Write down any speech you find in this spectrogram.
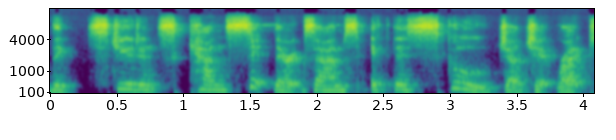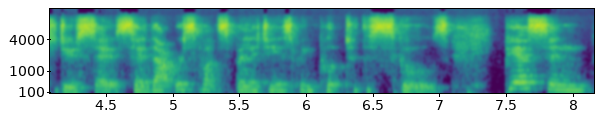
the students can sit their exams if their school judge it right to do so. So that responsibility has been put to the schools. Pearson,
